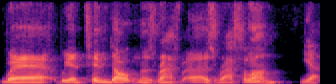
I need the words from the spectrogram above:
where we had Tim Dalton as Raf- as Rassilon Yeah.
